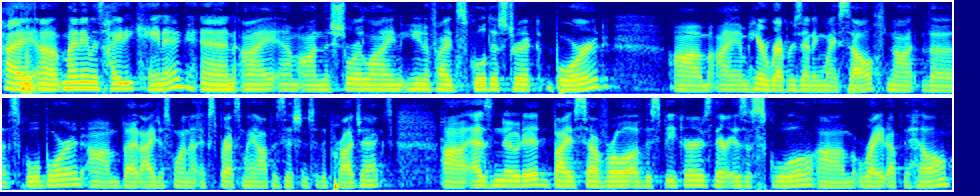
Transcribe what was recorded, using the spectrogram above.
Hi, uh, my name is Heidi Koenig, and I am on the Shoreline Unified School District Board. Um, I am here representing myself, not the school board, um, but I just want to express my opposition to the project. Uh, as noted by several of the speakers, there is a school um, right up the hill,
